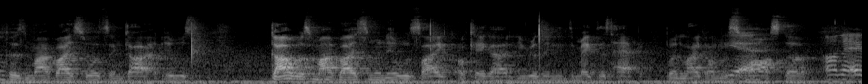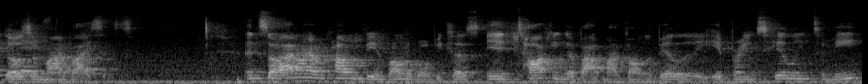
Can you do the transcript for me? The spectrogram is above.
Because my vice wasn't God. It was God was my vice when it was like, okay, God, you really need to make this happen. But like on the Yeah. small stuff, On the those are my stuff. vices. And so I don't have a problem being vulnerable because in talking about my vulnerability, it brings healing to me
